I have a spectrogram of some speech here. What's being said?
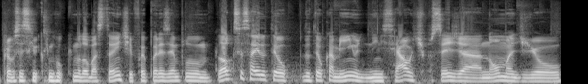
pra vocês que, que mudou bastante foi, por exemplo, logo que você sair do teu, do teu caminho inicial, tipo, seja Nomad ou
